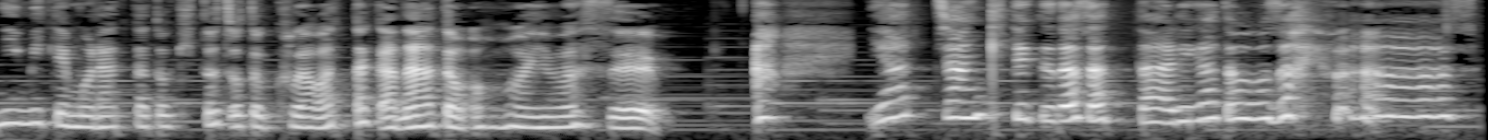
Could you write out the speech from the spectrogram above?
に見てもらった時とちょっと加わったかなと思います。あ、やっちゃん来てくださった。ありがとうございます。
